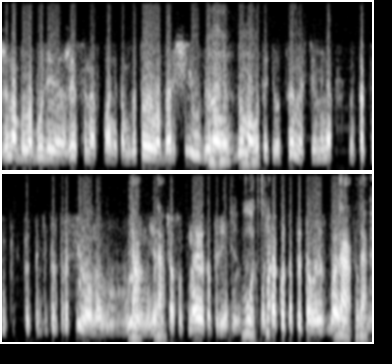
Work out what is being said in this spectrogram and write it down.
жена была более женственная в плане, там, готовила борщи, убиралась Мгм, дома. Вот эти вот ценности у меня ну, как-то, как-то гипертрофировано выражено. я да. сейчас вот на это требую. Вот, Вот сма- как вот от этого избавиться? Да, да. мне?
